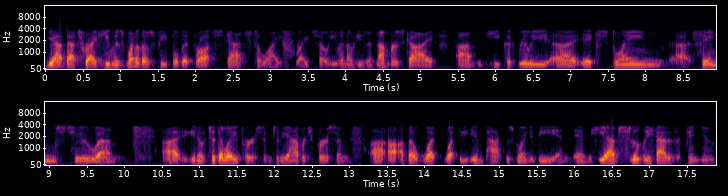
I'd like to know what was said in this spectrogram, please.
Yeah, that's right. He was one of those people that brought stats to life, right? So even though he's a numbers guy, um, he could really uh, explain uh, things to. Um, uh, you know, to the layperson, to the average person, uh, about what what the impact was going to be, and and he absolutely had his opinions,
